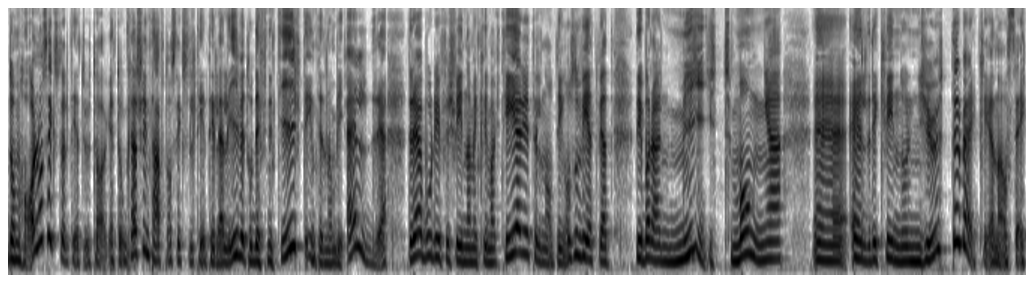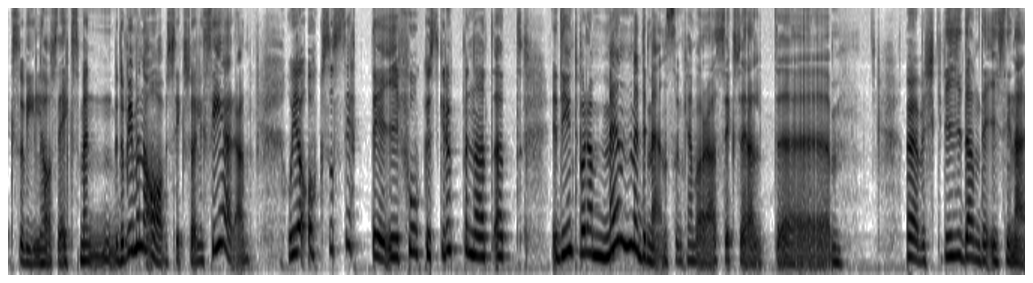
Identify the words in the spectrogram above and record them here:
de har någon sexualitet överhuvudtaget. De kanske inte haft någon sexualitet hela livet och definitivt inte när de blir äldre. Det där borde ju försvinna med klimakteriet eller någonting. Och så vet vi att det är bara en myt. Många eh, äldre kvinnor njuter verkligen av sex och vill ha sex, men då blir man avsexualiserad. Och jag har också sett det i fokusgruppen att, att det är inte bara män med demens som kan vara sexuellt eh, överskridande i sina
